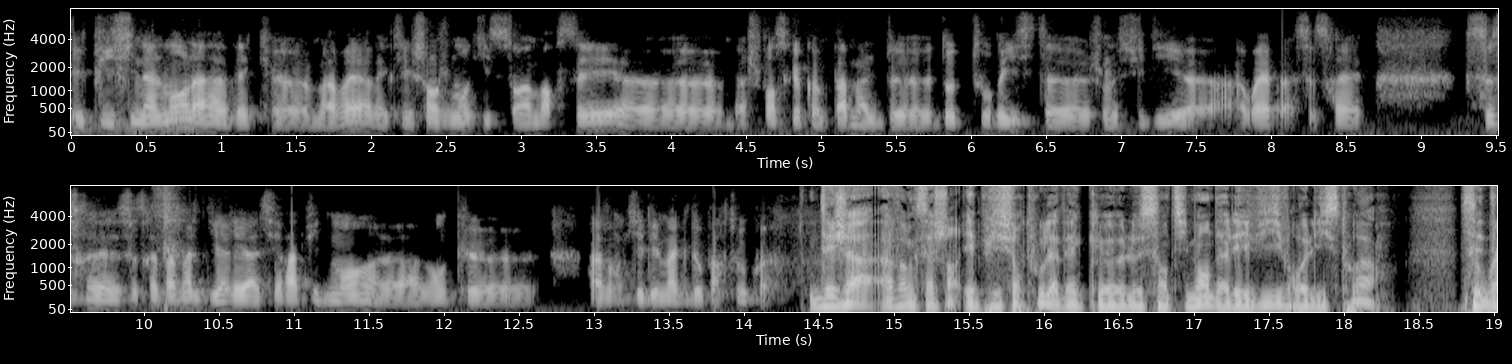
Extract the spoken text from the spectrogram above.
et puis finalement, là, avec, euh, bah ouais, avec les changements qui se sont amorcés, euh, bah, je pense que comme pas mal d'autres touristes, je me suis dit, ah ouais, bah, ce serait, ce serait, ce serait pas mal d'y aller assez rapidement avant que, avant qu'il y ait des McDo partout, quoi. Déjà, avant que ça change. Et puis surtout, avec euh, le sentiment d'aller vivre l'histoire. C'est des-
